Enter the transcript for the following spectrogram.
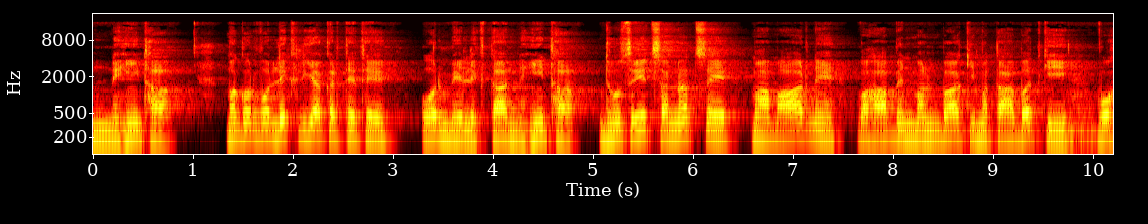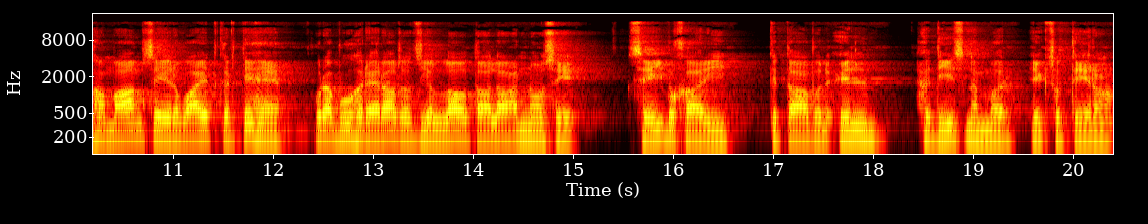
नहीं था, मगर वो लिख लिया करते थे और मैं लिखता नहीं था। दूसरी सनत से मामार ने वहाब बिन मनबा की मताबत की, वो हमाम से रवायत करते हैं और अबू हरेरा रज़ी अल्लाह तनों से। सही बुखारी, किताबुल इल्म, हदीस नंबर 113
